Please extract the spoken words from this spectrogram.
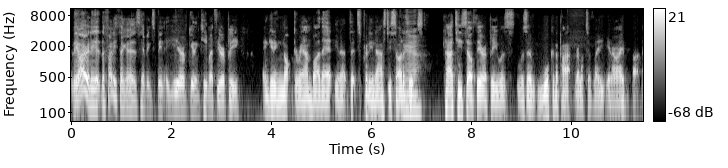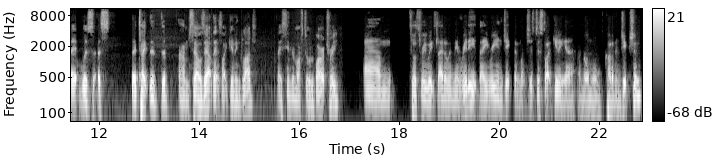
The irony, the funny thing is, having spent a year of getting chemotherapy and getting knocked around by that, you know, that's pretty nasty side effects. Yeah. CAR T cell therapy was was a walk in the park, relatively. You know, I, it was a, they take the the um, cells out. That's like giving blood. They send them off to a laboratory. Um, two or three weeks later, when they're ready, they re-inject them, which is just like getting a, a normal kind of injection.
